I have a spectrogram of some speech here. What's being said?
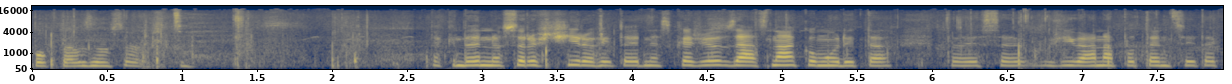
Popel z nosorožce. Tak ten nosorožčí rohy, to je dneska že jo, vzácná komodita. To je, se užívá na potenci, tak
